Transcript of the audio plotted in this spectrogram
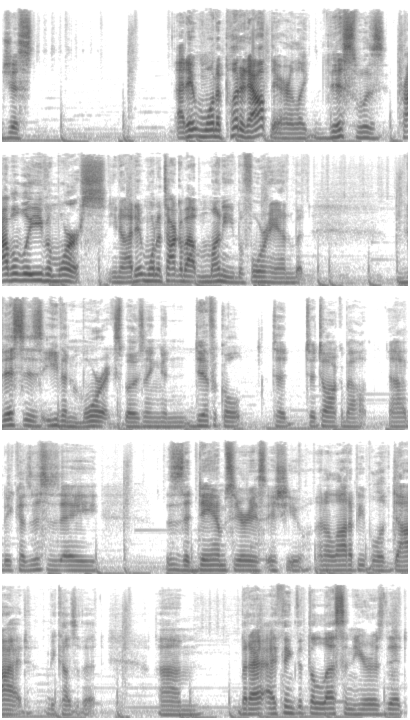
just I didn't want to put it out there like this was probably even worse. You know, I didn't want to talk about money beforehand, but this is even more exposing and difficult to, to talk about uh, because this is a this is a damn serious issue and a lot of people have died because of it um, but I, I think that the lesson here is that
